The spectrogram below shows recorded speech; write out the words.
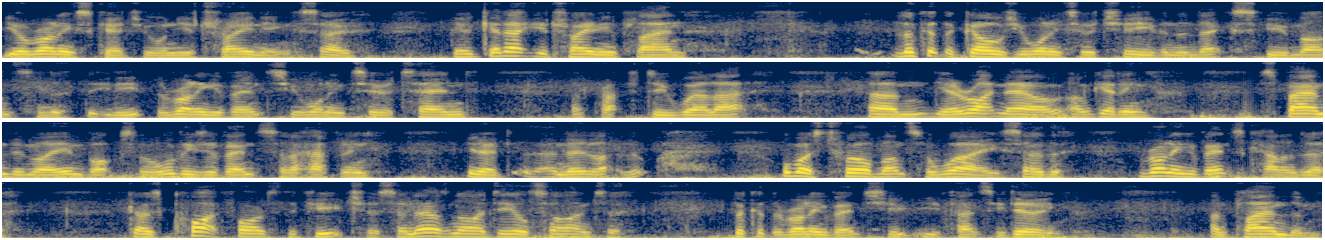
your running schedule and your training. So you know, get out your training plan look at the goals you're wanting to achieve in the next few months and the, the, the running events you're wanting to attend and perhaps do well at. Um, yeah, right now I'm getting spammed in my inbox of all these events that are happening, you know, and they're like almost 12 months away. So the running events calendar goes quite far into the future. So now's an ideal time to look at the running events you, you fancy doing and plan them.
